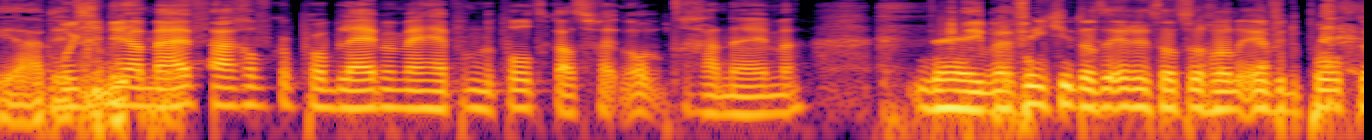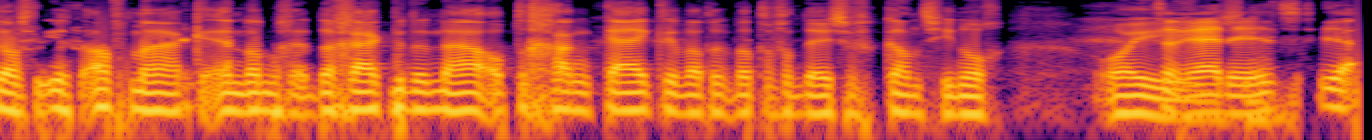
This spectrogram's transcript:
Ja, dit Moet je nu aan mij vragen of ik er problemen mee heb om de podcast op te gaan nemen? Nee, maar vind je dat erg dat we gewoon even de podcast eerst afmaken en dan, dan ga ik me daarna op de gang kijken wat er, wat er van deze vakantie nog ooit Te redden is. Ja.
